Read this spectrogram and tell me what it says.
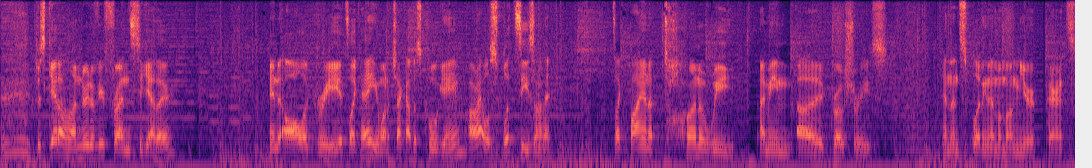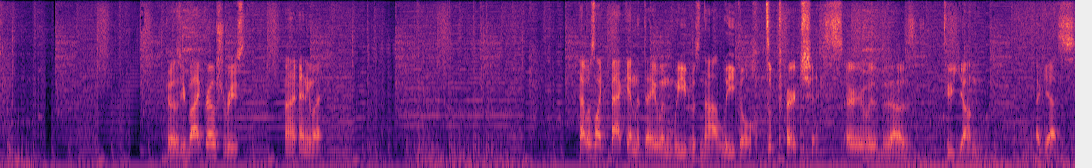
Just get a hundred of your friends together and all agree. It's like, hey, you want to check out this cool game? All right, we'll split these on it. It's like buying a ton of weed. I mean, uh, groceries, and then splitting them among your parents because you buy groceries. Uh, anyway. That was like back in the day when weed was not legal to purchase, or I was too young, I guess.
